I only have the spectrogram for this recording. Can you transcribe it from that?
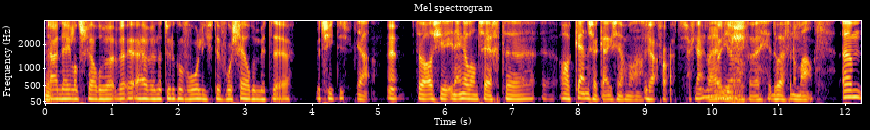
Ja, in Nederland schelden we, we hebben natuurlijk een voorliefde voor schelden met, eh, met ziektes. Ja. Ja. Terwijl als je in Engeland zegt, eh, eh, oh cancer, kijk zeg maar. Ja, van, wat zeg jij nou? Weet je, Doe even normaal. Ehm,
